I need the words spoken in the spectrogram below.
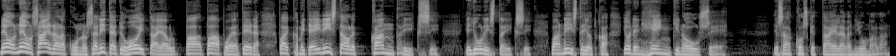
Ne on, ne on sairaalakunnossa ja niitä täytyy hoitaa ja paapoa ja tehdä vaikka miten. Ei niistä ole kantajiksi ja julistajiksi, vaan niistä, jotka, joiden henki nousee ja saa koskettaa elävän Jumalan.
